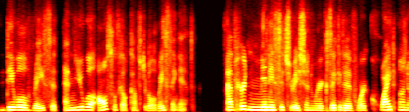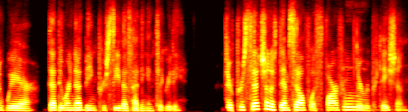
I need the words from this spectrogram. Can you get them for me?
they will raise it and you will also feel comfortable raising it. I've heard many situations where executives were quite unaware that they were not being perceived as having integrity. Their perception of themselves was far from mm. their reputation.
